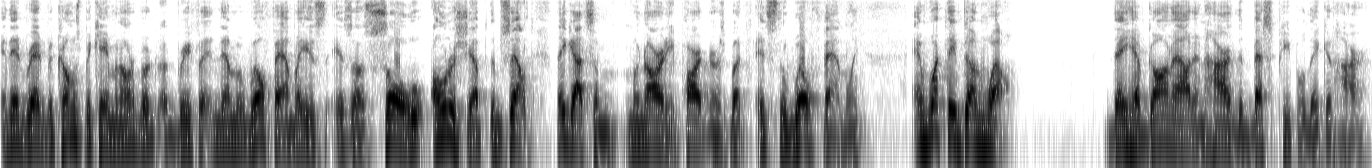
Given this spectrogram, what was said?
And then Red McCombs became an owner, but briefly, and then the Wilf family is, is a sole ownership themselves. They got some minority partners, but it's the Wilf family. And what they've done well, they have gone out and hired the best people they could hire.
